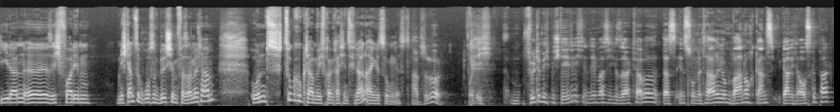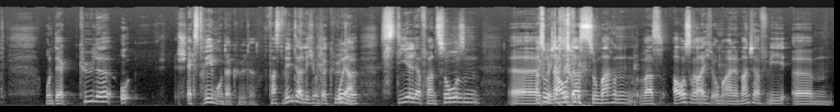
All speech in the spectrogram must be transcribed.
die dann äh, sich vor dem nicht ganz so großen Bildschirm versammelt haben und zugeguckt haben, wie Frankreich ins Finale eingezogen ist. Absolut. Und ich ähm, fühlte mich bestätigt in dem, was ich gesagt habe. Das Instrumentarium war noch ganz gar nicht ausgepackt und der kühle, extrem unterkühlte, fast winterlich unterkühlte oh ja. Stil der Franzosen, äh, so, genau das zu machen, was ausreicht, um eine Mannschaft wie ähm,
